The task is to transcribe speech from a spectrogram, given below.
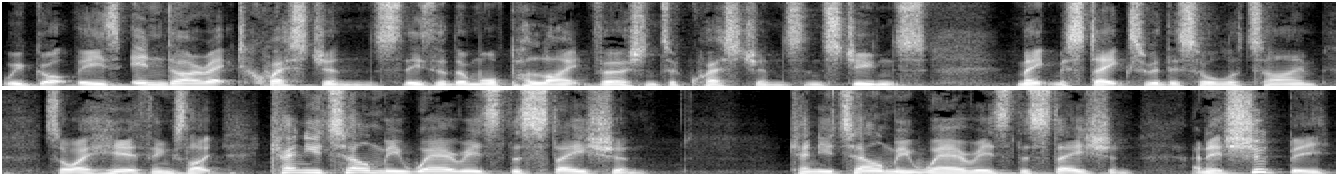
We've got these indirect questions. These are the more polite versions of questions. And students make mistakes with this all the time. So I hear things like, Can you tell me where is the station? Can you tell me where is the station? And it should be,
